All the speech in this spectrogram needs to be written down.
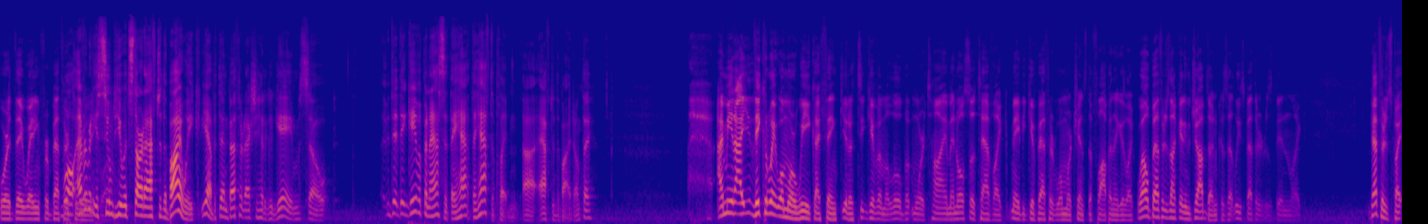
or are they waiting for Beathard? Well, everybody really assumed he would start after the bye week. Yeah, but then Beathard actually had a good game, so they, they gave up an asset. They have they have to play him, uh, after the bye, don't they? I mean, I they could wait one more week. I think you know to give him a little bit more time, and also to have like maybe give Beathard one more chance to flop, and they go like, well, Beathard's not getting the job done because at least Beathard has been like Beathard's by.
